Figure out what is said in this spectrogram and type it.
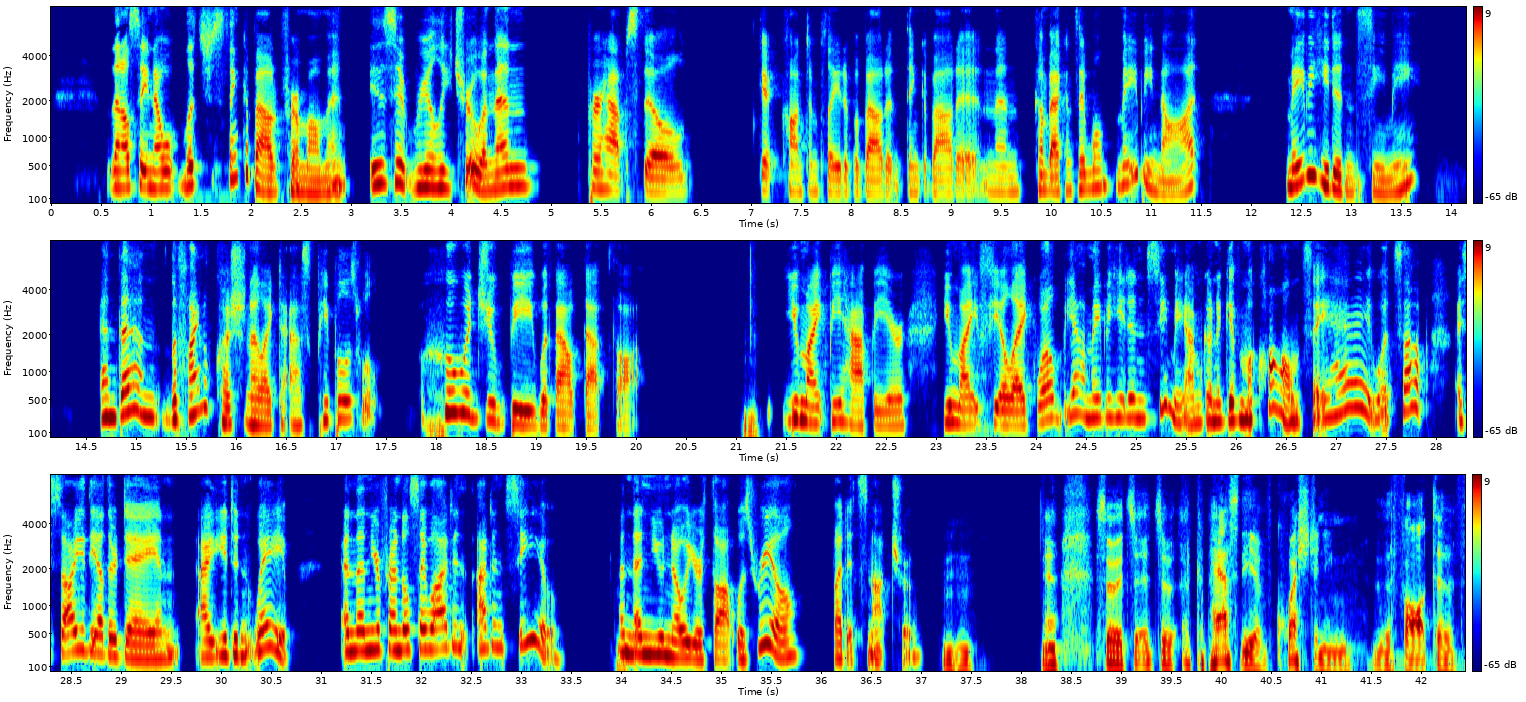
Then I'll say, no, let's just think about it for a moment. Is it really true? And then perhaps they'll get contemplative about it and think about it and then come back and say, well, maybe not. Maybe he didn't see me. And then the final question I like to ask people is, well, who would you be without that thought? Hmm. You might be happier. You might feel like, well, yeah, maybe he didn't see me. I'm going to give him a call and say, hey, what's up? I saw you the other day and I, you didn't wave. And then your friend will say, well, I didn't, I didn't see you and then you know your thought was real but it's not true. Mm-hmm. yeah. So it's it's a, a, capacity of questioning the thought of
